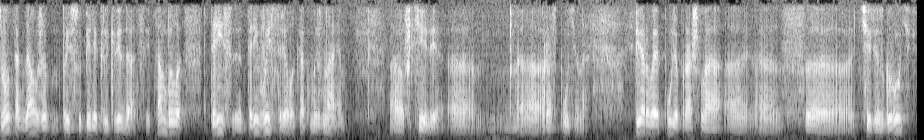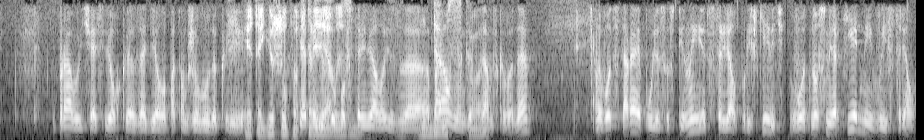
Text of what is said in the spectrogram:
Ну, тогда уже приступили к ликвидации. Там было три, три выстрела, как мы знаем, э, в теле э, э, Распутина. Первая пуля прошла с, через грудь, правую часть легкая задела, потом желудок. И... Это Юсупов Это стрелял Юсупов из... стрелял из э, Браунинга дамского, да? Вот вторая пуля со спины, это стрелял Пуришкевич. Вот, но смертельный выстрел,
